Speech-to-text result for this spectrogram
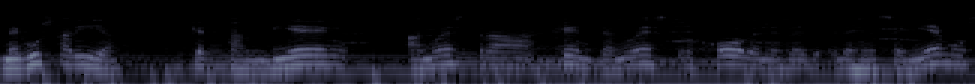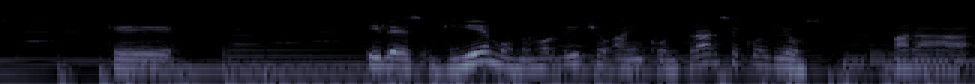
me gustaría que también a nuestra gente, a nuestros jóvenes, les, enseñemos que y les guiemos, mejor dicho, a encontrarse con Dios para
